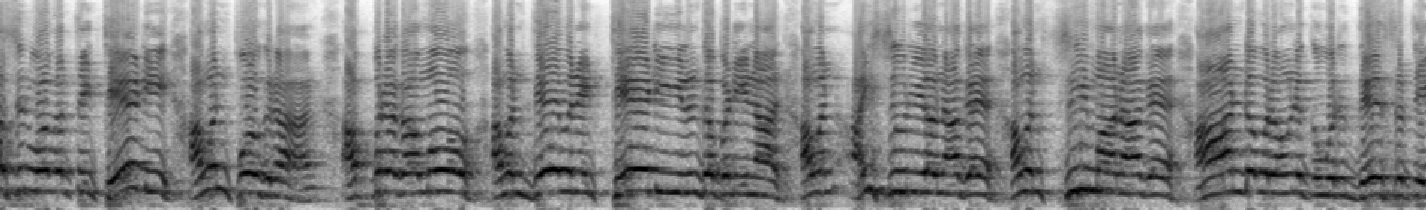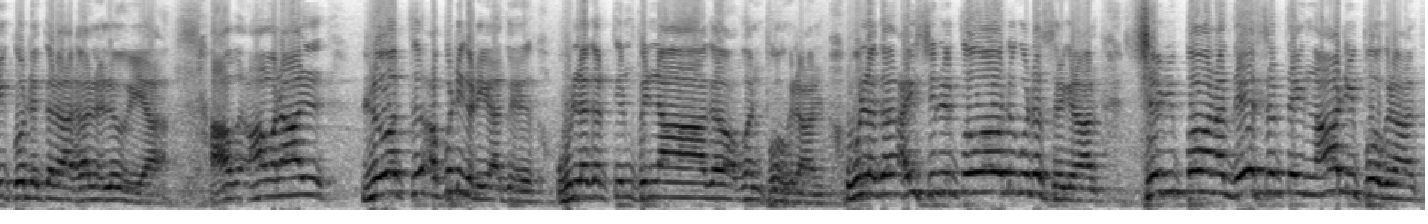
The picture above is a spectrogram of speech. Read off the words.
ஆசிர்வாதத்தை தேடி அவன் போகிறான். அப்ரகாமோ அவன் தேவனை தேடி இருந்தபடினால் அவன் ஐஸ்வர்யனாக அவன் சீமானாக ஆண்டவர் அவனுக்கு ஒரு தேசத்தை கொடுக்கிறார். ஹalleluya. அவ- அவனால் லோத்து அப்படி கிடையாது. உலகத்தின் பின்னாக அவன் போகிறான். உலக ஐஸ்வர்யத்தோடு கூட செல்கிறான். செழிப்பான தேசத்தை நாடி போகிறான்.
